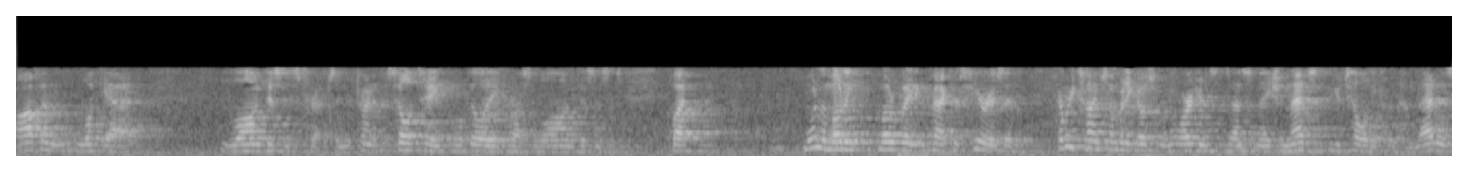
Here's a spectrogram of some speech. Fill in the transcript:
often look at long distance trips and you're trying to facilitate mobility across long distances. But one of the motiv- motivating factors here is that every time somebody goes from an origin to destination, that's utility for them. That is,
